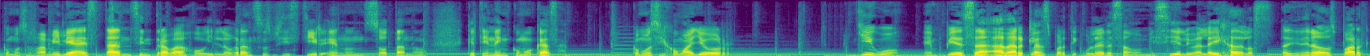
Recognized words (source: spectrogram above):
como su familia están sin trabajo y logran subsistir en un sótano que tienen como casa. Como su hijo mayor, Jiwo, empieza a dar clases particulares a domicilio a la hija de los adinerados Park,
